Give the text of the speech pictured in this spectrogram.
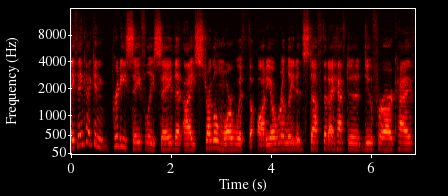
I think I can pretty safely say that I struggle more with the audio related stuff that I have to do for archive.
